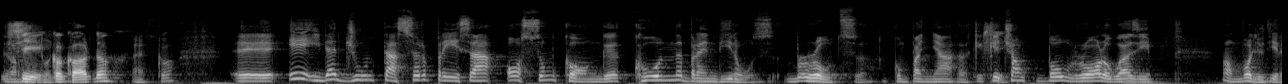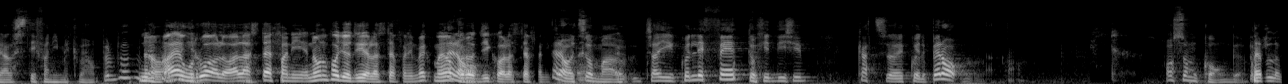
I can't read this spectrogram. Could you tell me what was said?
Sì, concordo. Ecco. Eh, e in aggiunta a sorpresa Awesome Kong con Brandy Rose, Rhodes accompagnata che, che Sì. ha un po' un ruolo quasi non voglio dire alla Stephanie McMahon per- per- No, per- è un ruolo alla Stephanie, non voglio dire alla Stephanie McMahon, Però- però, dico alla Stephanie Però McMahon. insomma, c'hai quell'effetto che dici, cazzo è quello. Però Awesome Kong. Per lo,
